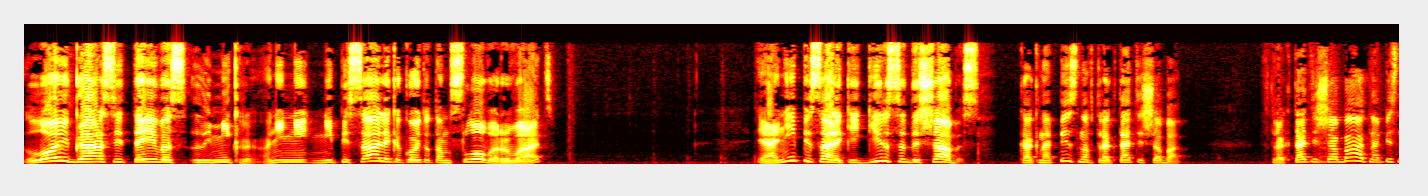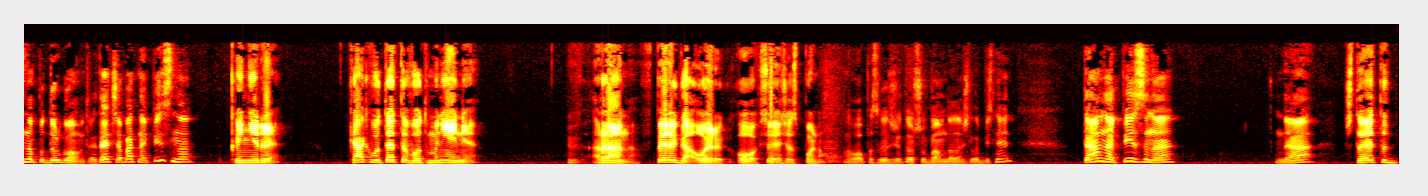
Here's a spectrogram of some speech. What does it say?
Лой Гарси Тейвас Лимикра, они не, не писали какое-то там слово рвать, и они писали Кигирса де Шабас, как написано в трактате Шаббат. В трактате Шаббат написано по-другому. В трактате Шаббат написано Канире. Как вот это вот мнение. Рано. В Перега Ойрек. О, все, я сейчас понял. Вопрос, то, что вам начал объяснять. Там написано, да, что, это,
